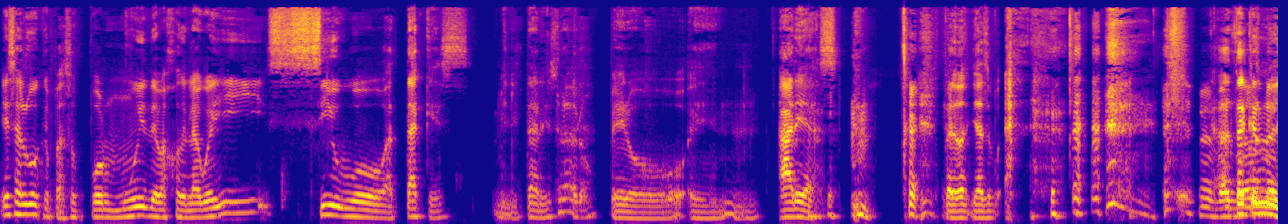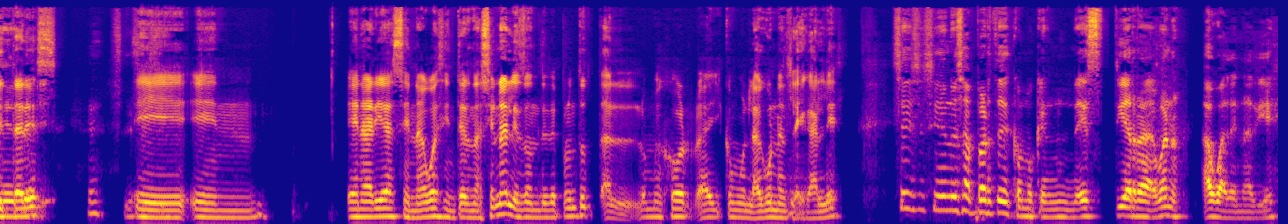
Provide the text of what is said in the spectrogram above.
es algo que pasó por muy debajo del agua y sí hubo ataques militares, claro. pero en áreas, perdón, ya se. Ataques militares eh, en, en áreas en aguas internacionales, donde de pronto a lo mejor hay como lagunas legales. Sí, sí, sí, en esa parte como que es tierra, bueno, agua de nadie.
